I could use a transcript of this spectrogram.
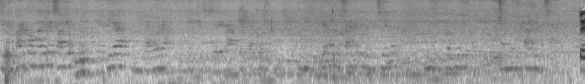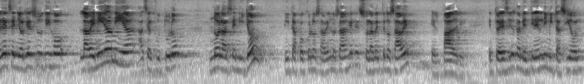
sin embargo nadie sabe el día ni la hora en que sucederá esta cosa, ni siquiera los ángeles del cielo, ni el propio Hijo, sino el Padre lo sabe. Entonces el Señor Jesús dijo, la venida mía hacia el futuro no la sé ni yo, ni tampoco lo saben los ángeles, solamente lo sabe el Padre. Entonces ellos también tienen limitación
